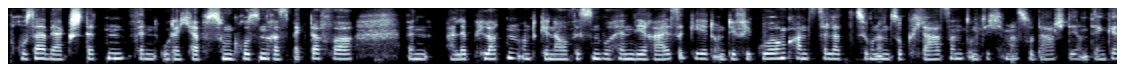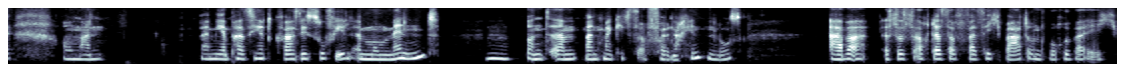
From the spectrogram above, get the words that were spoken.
Prosa-Werkstätten, wenn, oder ich habe so einen großen Respekt davor, wenn alle plotten und genau wissen, wohin die Reise geht und die Figurenkonstellationen so klar sind und ich immer so dastehe und denke, oh Mann, bei mir passiert quasi so viel im Moment mhm. und ähm, manchmal geht es auch voll nach hinten los. Aber es ist auch das, auf was ich warte und worüber ich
